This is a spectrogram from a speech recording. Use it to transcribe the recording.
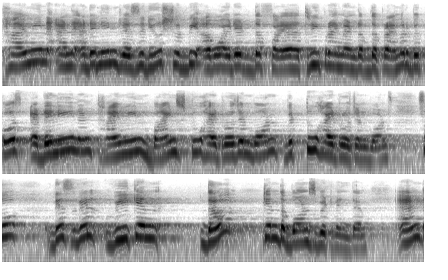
thymine and adenine residues should be avoided the 3' uh, prime end of the primer because adenine and thymine binds two hydrogen bond with two hydrogen bonds. So this will weaken the the bonds between them. And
